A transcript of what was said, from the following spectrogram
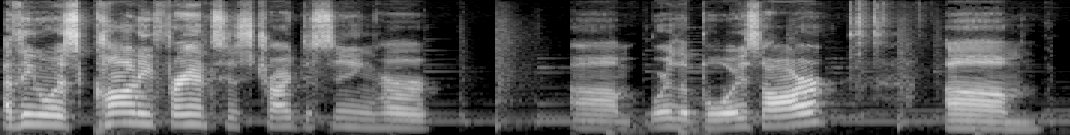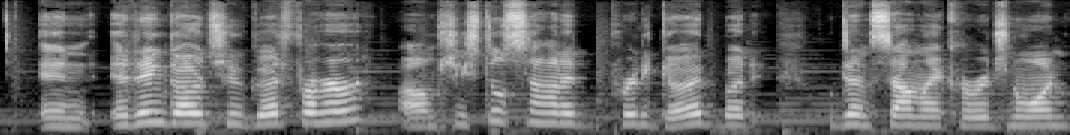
I think it was Connie Francis tried to sing her um, Where the Boys Are. Um, and it didn't go too good for her. Um, she still sounded pretty good, but it didn't sound like her original one.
